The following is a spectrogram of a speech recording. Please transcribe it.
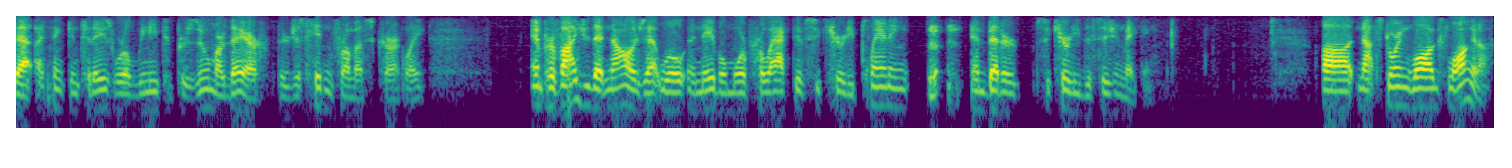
that I think in today's world we need to presume are there. They're just hidden from us currently. And provide you that knowledge that will enable more proactive security planning and better security decision making. Uh, not storing logs long enough.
